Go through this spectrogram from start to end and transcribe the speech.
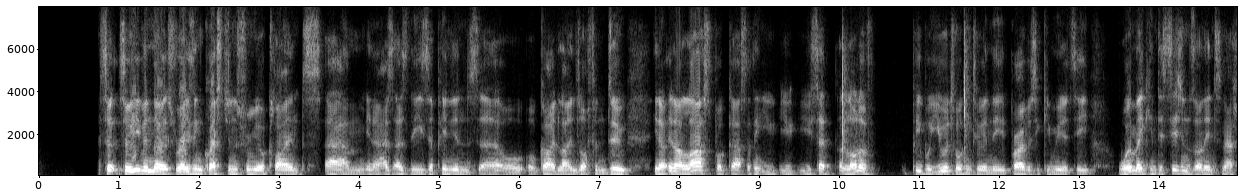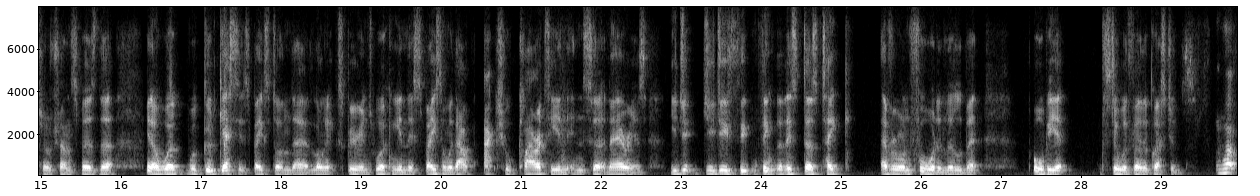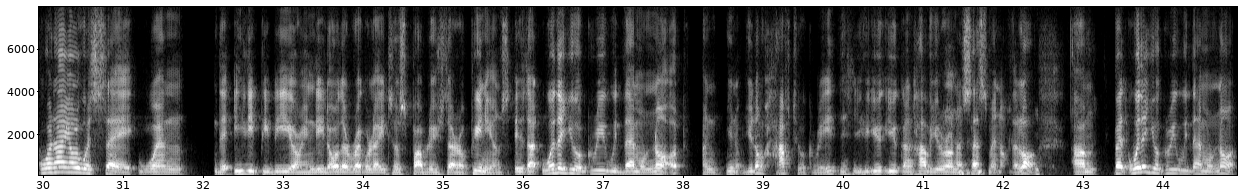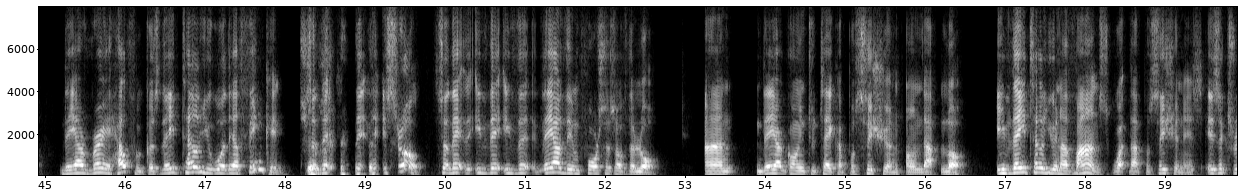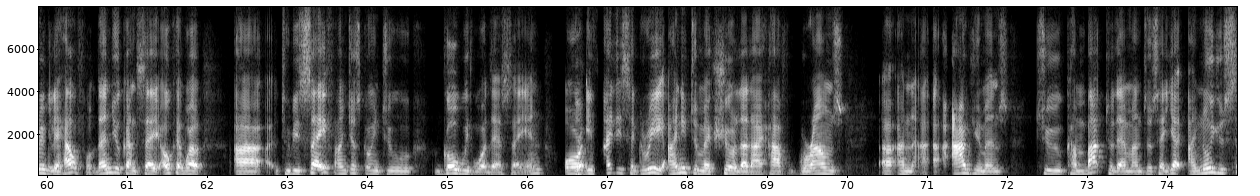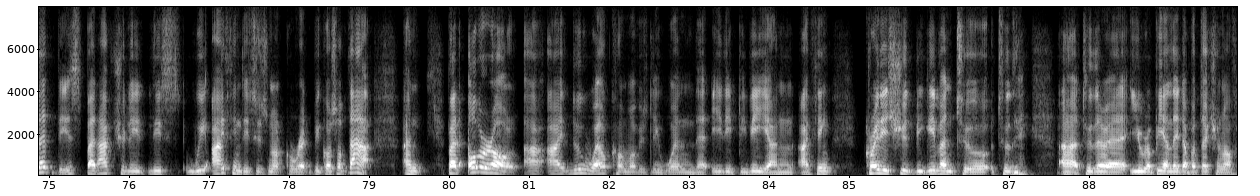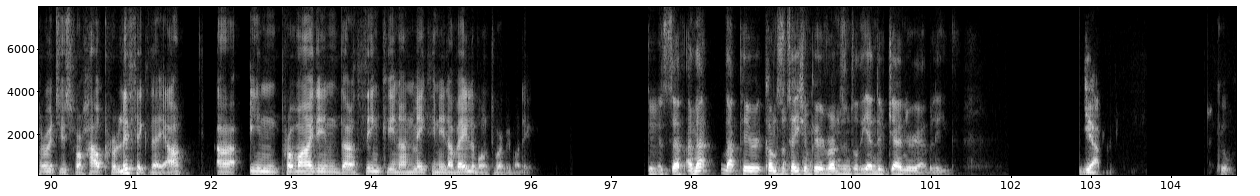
So, so even though it's raising questions from your clients, um, you know, as as these opinions uh, or, or guidelines often do, you know, in our last podcast, I think you, you you said a lot of people you were talking to in the privacy community were making decisions on international transfers that you know were were good guesses based on their long experience working in this space and without actual clarity in in certain areas. You do you do th- think that this does take everyone forward a little bit, albeit still with further questions? What, what I always say when the EDPB or indeed other regulators publish their opinions is that whether you agree with them or not, and you know you don't have to agree, you, you can have your own assessment of the law, um, but whether you agree with them or not, they are very helpful because they tell you what they're thinking. Sure. So they, they, it's true. So they, if they if they, they are the enforcers of the law, and they are going to take a position on that law if they tell you in advance what that position is, is extremely helpful. Then you can say, okay, well, uh, to be safe, I'm just going to go with what they're saying. Or yeah. if I disagree, I need to make sure that I have grounds uh, and uh, arguments to come back to them and to say, yeah, I know you said this, but actually this we I think this is not correct because of that. And but overall, uh, I do welcome obviously when the EDPB and I think credit should be given to to the uh, to the European data protection authorities for how prolific they are uh, in providing their thinking and making it available to everybody. Good stuff. And that that period consultation period runs until the end of January, I believe. Yeah. Cool.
